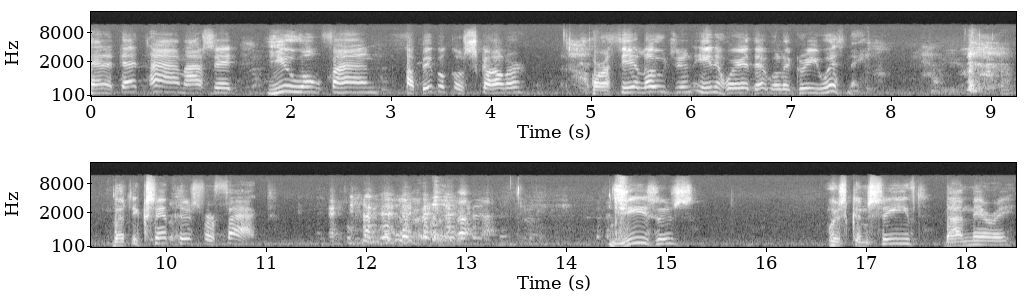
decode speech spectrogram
and at that time I said, You won't find a biblical scholar or a theologian anywhere that will agree with me. But accept this for fact. Jesus was conceived by Mary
